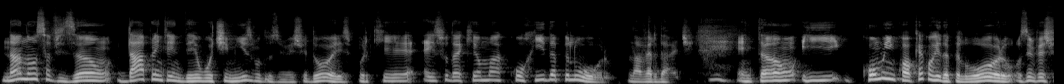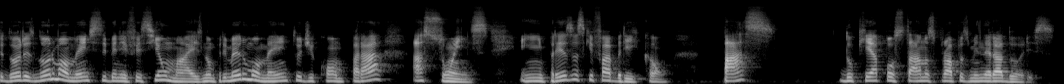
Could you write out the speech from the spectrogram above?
Na nossa visão, dá para entender o otimismo dos investidores, porque isso daqui é uma corrida pelo ouro, na verdade. Hum. Então, e como em qualquer corrida pelo ouro, os investidores normalmente se beneficiam mais, num primeiro momento, de comprar ações em empresas que fabricam paz do que apostar nos próprios mineradores.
